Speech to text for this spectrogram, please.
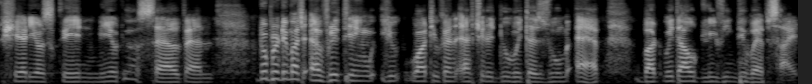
share your screen, mute yourself, and do pretty much everything you, what you can actually do with a Zoom app, but without leaving the website.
